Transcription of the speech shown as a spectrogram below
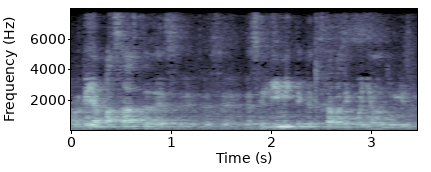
porque ya pasaste de ese, de ese, límite que te estabas imponiendo tú mismo.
